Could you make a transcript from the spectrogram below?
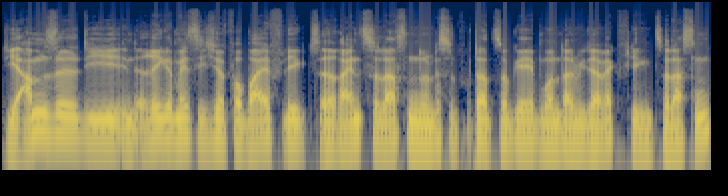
die Amsel, die in, regelmäßig hier vorbeifliegt, äh, reinzulassen und ein bisschen Futter zu geben und dann wieder wegfliegen zu lassen.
